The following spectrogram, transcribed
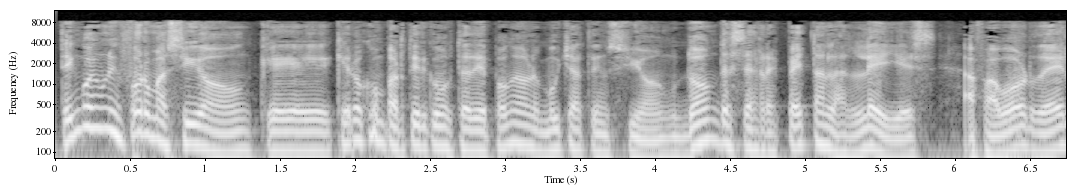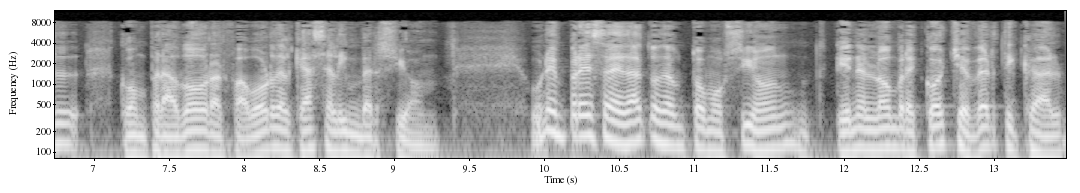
Tengo una información que quiero compartir con ustedes, pónganle mucha atención, donde se respetan las leyes a favor del comprador, a favor del que hace la inversión. Una empresa de datos de automoción, tiene el nombre Coche Vertical,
